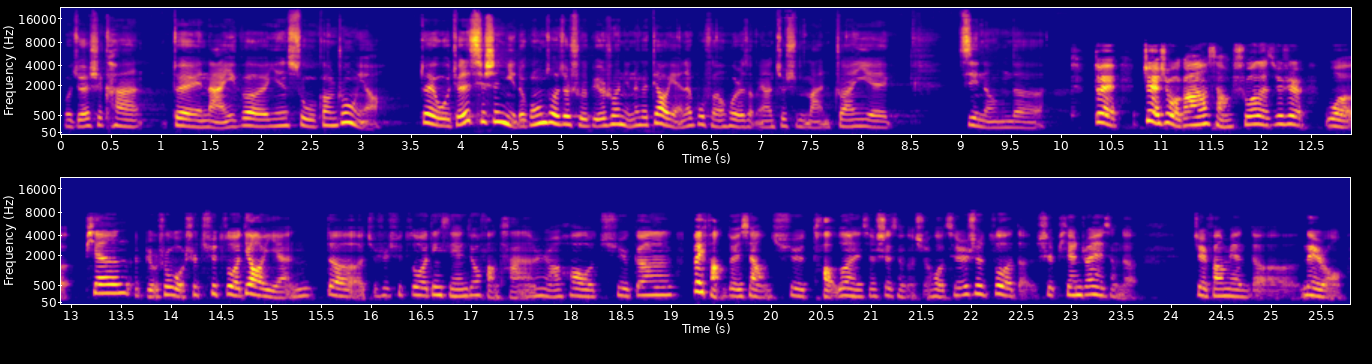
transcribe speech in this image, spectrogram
我觉得是看对哪一个因素更重要。对我觉得其实你的工作就属于，比如说你那个调研的部分或者怎么样，就是蛮专业技能的。对，这也是我刚刚想说的，就是我偏，比如说我是去做调研的，就是去做定型研究访谈，然后去跟被访对象去讨论一些事情的时候，其实是做的是偏专业性的这方面的内容。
